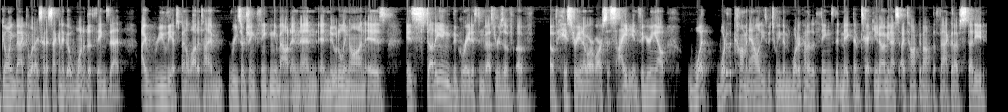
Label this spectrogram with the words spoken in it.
going back to what I said a second ago, one of the things that I really have spent a lot of time researching, thinking about, and and and noodling on is is studying the greatest investors of of of history and of our, of our society and figuring out what what are the commonalities between them? What are kind of the things that make them tick? You know, I mean, I, I talked about the fact that I've studied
